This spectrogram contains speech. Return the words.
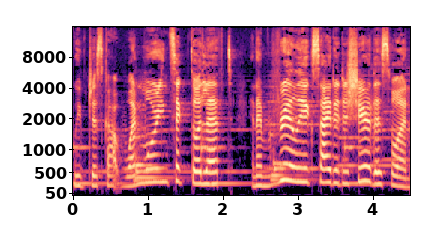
We've just got one more insecto left, and I'm really excited to share this one.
